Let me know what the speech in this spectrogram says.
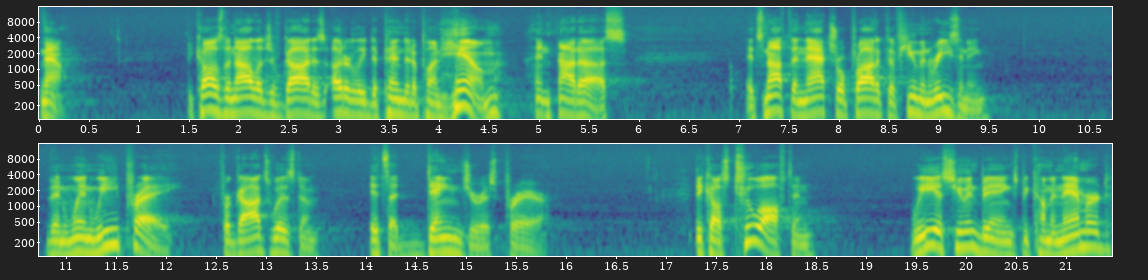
Now, because the knowledge of God is utterly dependent upon Him and not us, it's not the natural product of human reasoning, then when we pray for God's wisdom, it's a dangerous prayer. Because too often, we as human beings become enamored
